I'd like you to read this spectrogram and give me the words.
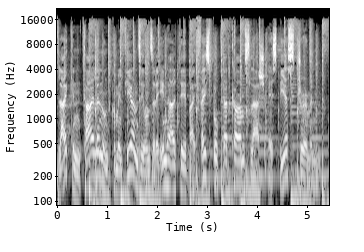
Liken, teilen und kommentieren Sie unsere Inhalte bei facebook.com/sbsgerman.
